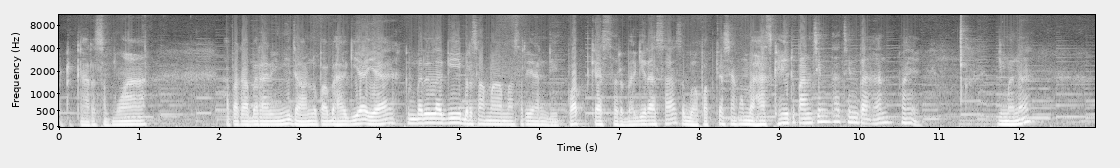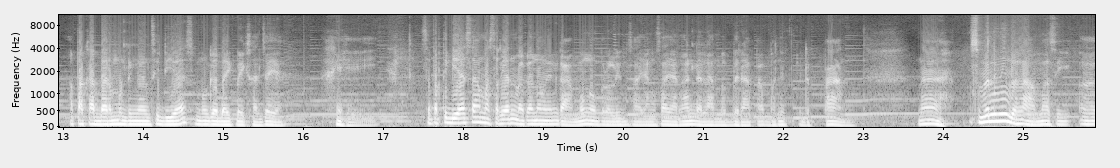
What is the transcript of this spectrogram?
pendengar semua. Apa kabar hari ini? Jangan lupa bahagia ya. Kembali lagi bersama Mas Rian di podcast Berbagi Rasa, sebuah podcast yang membahas kehidupan cinta-cintaan. Gimana? Apa kabarmu dengan si dia? Semoga baik-baik saja ya. Hehehe. Seperti biasa, Mas Rian bakal nemenin kamu ngobrolin sayang-sayangan dalam beberapa menit ke depan. Nah, sebenarnya ini udah lama sih eh,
